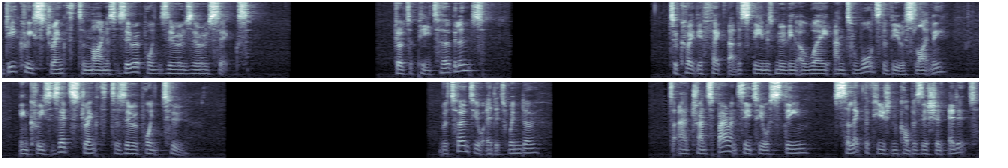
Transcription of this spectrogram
decrease strength to minus 0.006 go to P turbulence to create the effect that the steam is moving away and towards the viewer slightly, increase Z strength to 0.2. Return to your edit window. To add transparency to your steam, select the Fusion Composition Edit.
